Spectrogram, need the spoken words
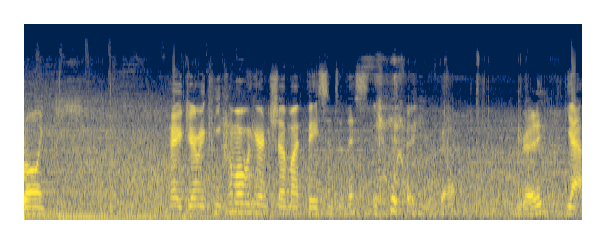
Rolling. Hey, Jeremy, can you come over here and shove my face into this? you bet. You ready? Yeah.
